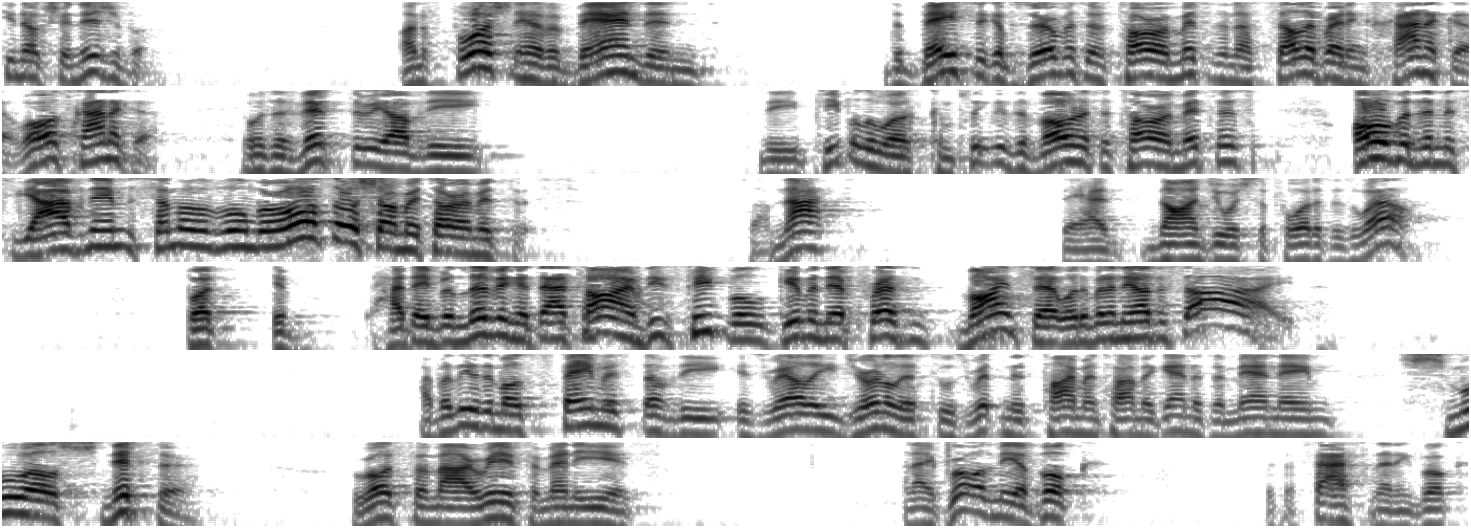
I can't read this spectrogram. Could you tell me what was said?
unfortunately have abandoned the basic observance of Torah mitzvahs and are celebrating Hanukkah. What was Hanukkah? It was a victory of the the people who were completely devoted to Torah mitzvahs over the misyavnim, some of whom were also shomer Torah mitzvahs. Some not. They had non-Jewish supporters as well. But if had they been living at that time, these people, given their present mindset, would have been on the other side. I believe the most famous of the Israeli journalists who's written this time and time again is a man named Shmuel Schnitzer, who wrote for Ma'ariv for many years. And I brought with me a book. It's a fascinating book.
